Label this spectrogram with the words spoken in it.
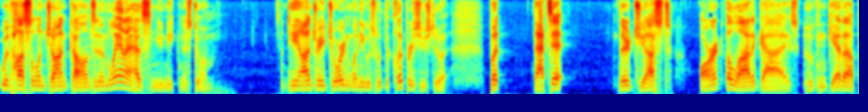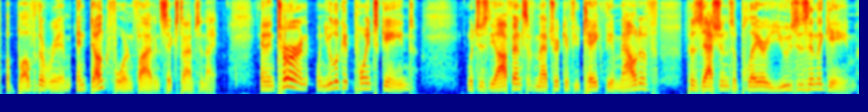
with Hustle and John Collins, and Atlanta has some uniqueness to him. DeAndre Jordan, when he was with the Clippers, used to do it. But that's it. They're just aren't a lot of guys who can get up above the rim and dunk four and five and six times a night. And in turn, when you look at points gained, which is the offensive metric if you take the amount of possessions a player uses in the game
